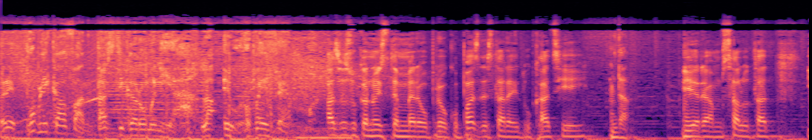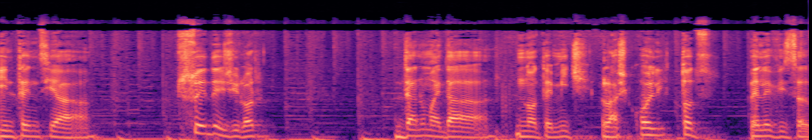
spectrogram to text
Republica Fantastică România la Europa FM. Ați văzut că noi suntem mereu preocupați de starea educației? Da. Ieri am salutat intenția suedejilor de a nu mai da note mici la școli, toți elevii să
